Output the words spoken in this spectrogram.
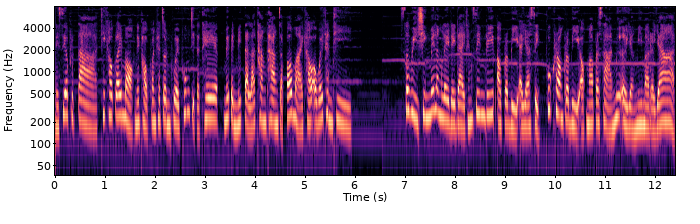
ในเสี้ยวพริบตา ที่เขาใกล้หมอกในเผ่าควันขจรพวยพุ่มจิตเทพ ไม่เป็นมิตรแต่ละทางทางจากเป้าหมายเขาเอาไว้ทันที สวีชิงไม่ลังเลใด ๆ ทั้งสิ้นรีบเอากระบี่อายาสิทธิ์ผู้ครองกระบี่ออกมาประสานมือเอ่ยอย่างมีมารยาท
